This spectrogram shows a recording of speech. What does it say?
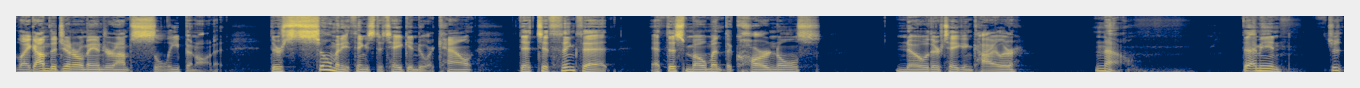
like I'm the general manager and I'm sleeping on it. There's so many things to take into account that to think that at this moment the Cardinals know they're taking Kyler, no. I mean, just,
